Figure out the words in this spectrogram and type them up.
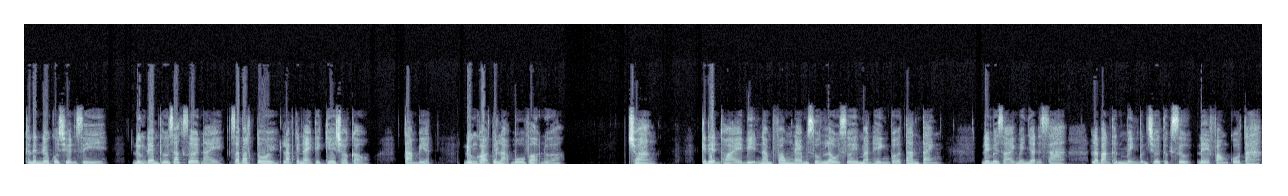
Thế nên nếu có chuyện gì Đừng đem thứ rác rưởi này ra bắt tôi làm cái này cái kia cho cậu. Tạm biệt, đừng gọi tôi là bố vợ nữa. Choang, cái điện thoại bị Nam Phong ném xuống lầu dưới màn hình vỡ tan tành. Đến bây giờ anh mới nhận ra là bản thân mình vẫn chưa thực sự đề phòng cô ta,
